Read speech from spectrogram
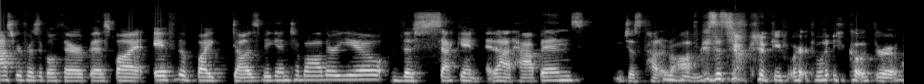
ask your physical therapist. But if the bike does begin to bother you, the second that happens, just cut it mm-hmm. off because it's not going to be worth what you go through.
